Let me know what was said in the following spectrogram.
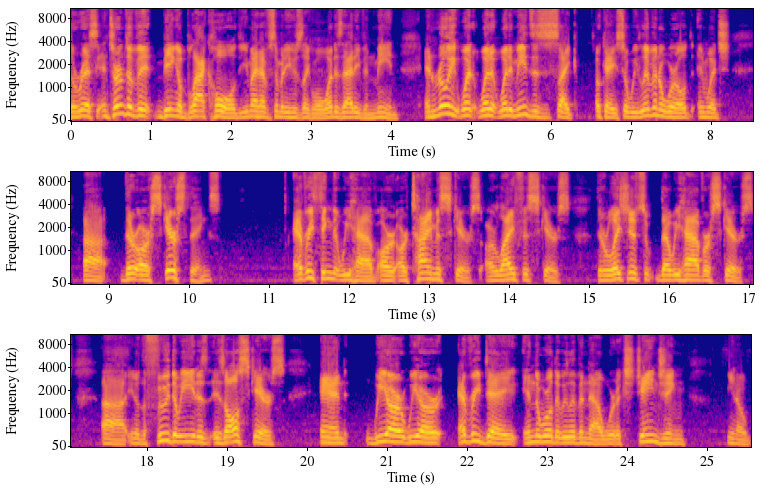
the risk in terms of it being a black hole. You might have somebody who's like, well, what does that even mean? And really, what what it, what it means is it's like okay, so we live in a world in which uh, there are scarce things. Everything that we have, our our time is scarce, our life is scarce, the relationships that we have are scarce. Uh, you know, the food that we eat is, is all scarce, and we are we are every day in the world that we live in now. We're exchanging, you know,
